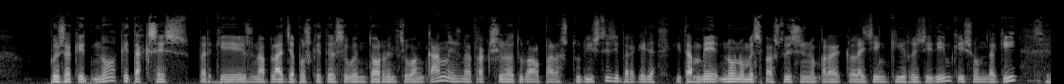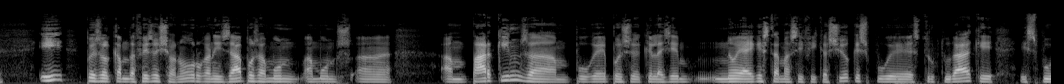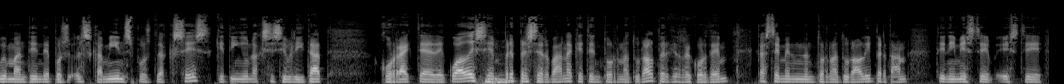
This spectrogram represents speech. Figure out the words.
pues aquest, no, aquest accés, perquè és una platja pues, que té el seu entorn, el seu encant, és una atracció natural per als turistes i per aquella, i també no només per als turistes, sinó per a la gent que hi residim, que hi som d'aquí, sí. i pues, el que hem de fer és això, no? organitzar pues, amb, un, amb uns... Eh, amb pàrquings, amb poder pues, que la gent no hi hagi aquesta massificació, que es pugui estructurar, que es pugui mantenir pues, els camins pues, d'accés, que tingui una accessibilitat correcta i adequada i sempre mm -hmm. preservant aquest entorn natural, perquè recordem que estem en un entorn natural i per tant tenim este, este,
